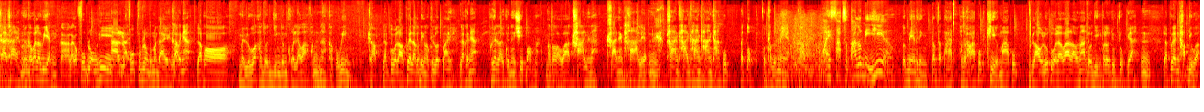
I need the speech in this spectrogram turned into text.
ใช่ใช่เหมือนกับว่าเราเหวี่ยงอ่าแล้วก็ฟุบลงที่อ่าบันไดฟุบฟุบลงตรงบันไดแล้วก็เนี้ยแล้วพอเหมือนรู้ว่าเขาโดนยิงโดนคนแล้วอะฝั่งหน้าเขาก็วิ่งครับ แล้วตัวเราเพื่อนเราก็ดึงเราขึ้นรถไป แล้วคนเนี้ยเพื่อนเราอีกคนหนึงชื่อป๋อมอะมันก็บอกว่าคานเลยนะ คานยังทหารเลยอะอืมคานคานคานคานคานปุ๊บไปตบคนขับรถเมย์อะครับว่าไอ้สัตว์สตาร์ทรถดีเฮียรถเมย์ก็ถึงต้องสตาร์ทพอสตาร์ทปุ๊บขี่ออกมาปุ๊บเรารู้ตัวแล้วว่าเราหน้าโดนยิงเพราะเราจุกๆเนี่ยอืมแล้วเพื่อนทับอยู่อะ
